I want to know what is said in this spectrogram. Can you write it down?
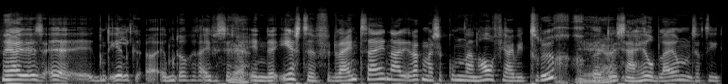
Nou ja, dus, eh, ik moet eerlijk, eh, ik moet ook nog even zeggen, Ja. in de eerste verdwijnt zij naar Irak, maar ze komt na een half jaar weer terug. Ja. Eh, daar is hij heel blij om. Zegt hij,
